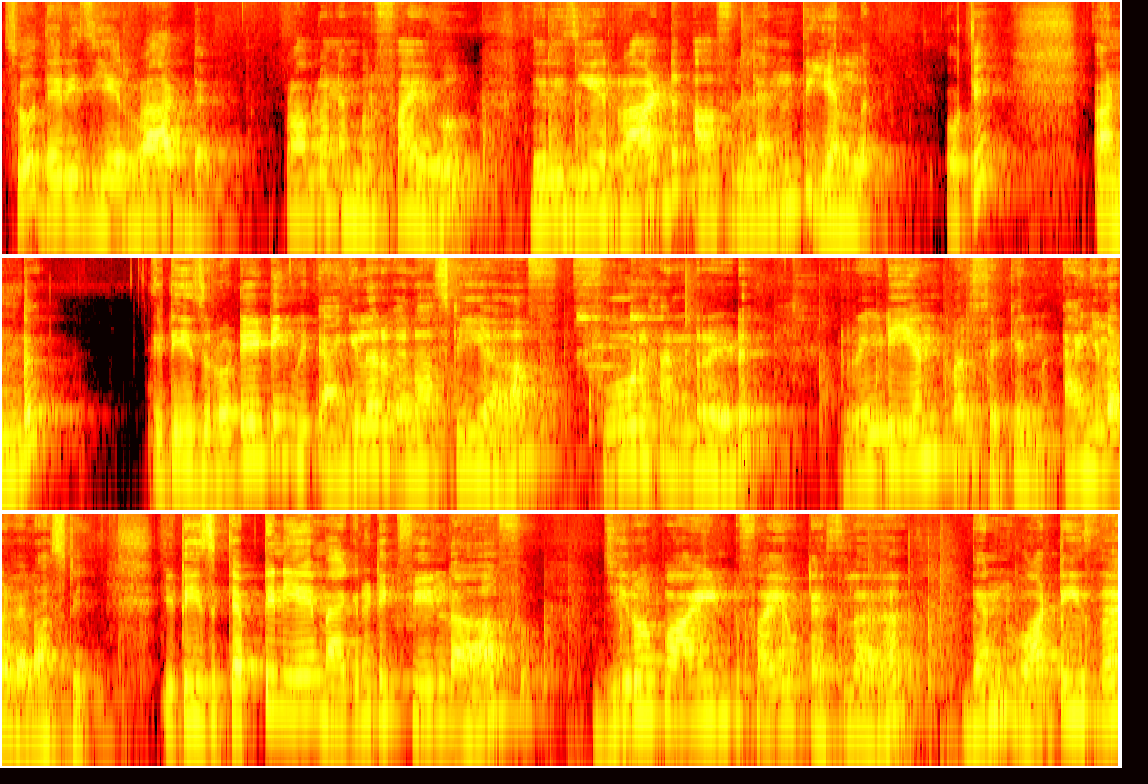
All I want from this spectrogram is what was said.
So there is a rod. Problem number 5. There is a rod of length L. Okay and it is rotating with angular velocity of 400 radian per second angular velocity. It is kept in a magnetic field of 0.5 tesla. Then what is the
